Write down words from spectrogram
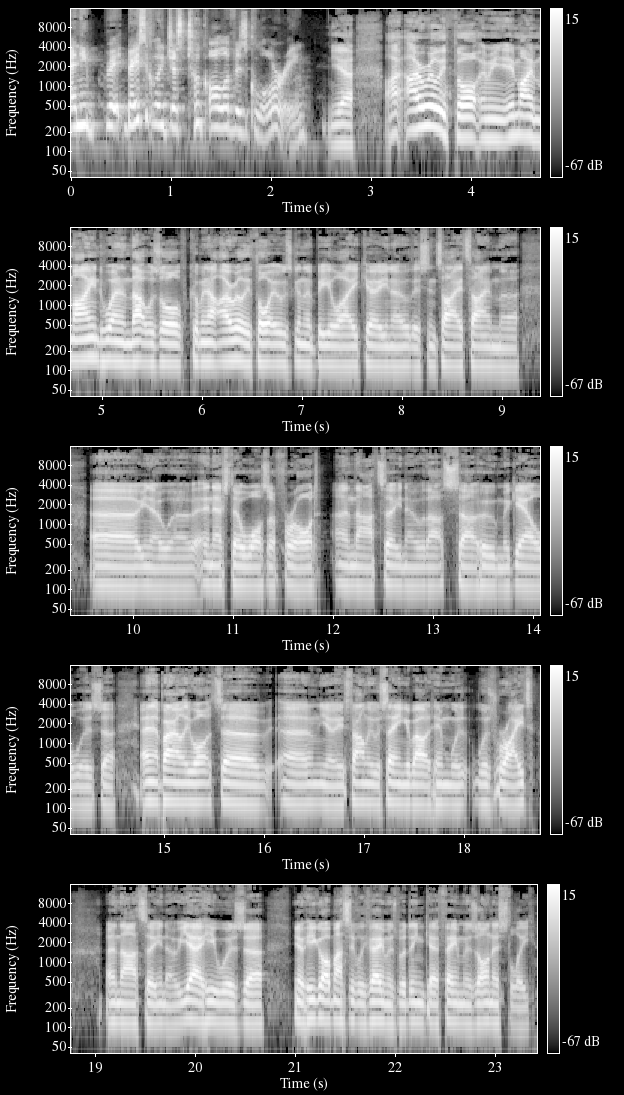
and he basically just took all of his glory. Yeah, I, I really thought. I mean, in my mind when that was all coming out, I really thought it was going to be like, uh, you know, this entire time. Uh, uh, you know, uh, Ernesto was a fraud, and that uh, you know that's uh, who Miguel was, uh, and apparently what uh, um, you know his family was saying about him was was right, and that you know yeah he was you know he got massively famous but didn't get famous honestly,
